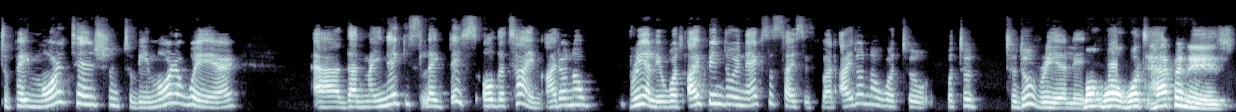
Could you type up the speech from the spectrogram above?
to pay more attention, to be more aware uh, that my neck is like this all the time. I don't know really what I've been doing exercises, but I don't know what to what to to do really. Well, well what happened is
